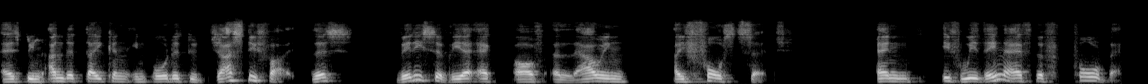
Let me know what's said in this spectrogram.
has been undertaken in order to justify this very severe act of allowing a forced search. And if we then have the fallback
